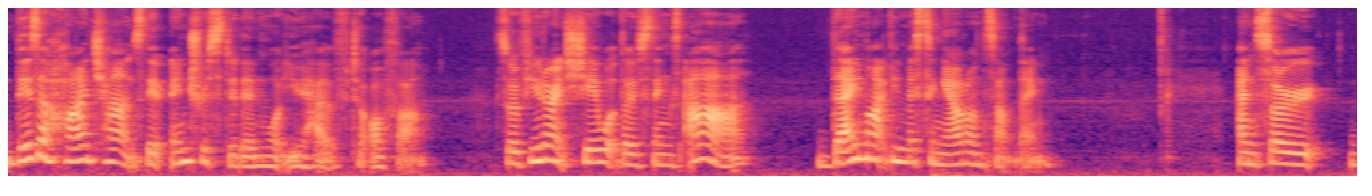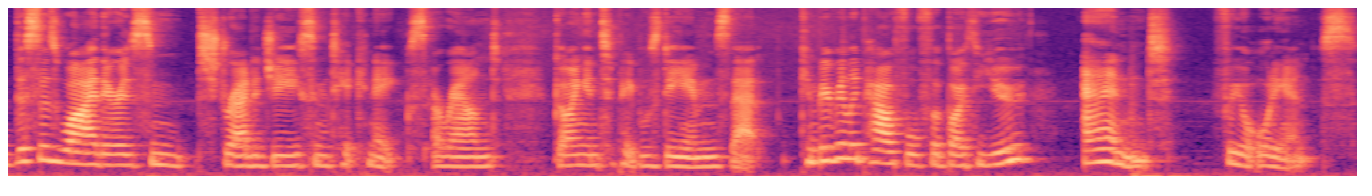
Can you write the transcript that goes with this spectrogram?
there's a high chance they're interested in what you have to offer. So if you don't share what those things are, they might be missing out on something. And so this is why there is some strategy, some techniques around going into people's DMs that can be really powerful for both you and for your audience.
